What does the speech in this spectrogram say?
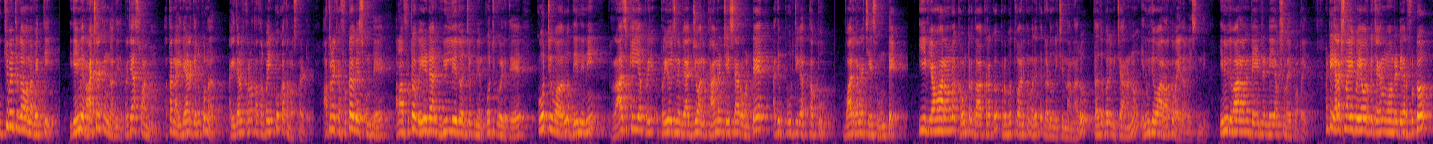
ముఖ్యమంత్రిగా ఉన్న వ్యక్తి ఇదేమీ రాచరికం కాదు ఇది ప్రజాస్వామ్యం. అతను ఐదేళ్ళకి ఎన్నుకున్నారు. ఐదేళ్ళ తర్వాత అతనిపై ఇంకొక అతను వస్తాడు. అతను యొక్క ఫోటో వేసుకుంటే అలా ఫోటో వేయడానికి వీల్లేదు అని చెప్పి నేను కోర్టుకు వెళితే కోర్టు వారు దీనిని రాజకీయ ప్రయో ప్రయోజన వ్యాజ్యం అని కామెంట్ చేశారు అంటే అది పూర్తిగా తప్పు. వారు కనుక చేసి ఉంటే. ఈ వ్యవహారంలో కౌంటర్ దాఖలకు ప్రభుత్వానికి మరింత గడువునిచ్చిందన్నారు. తదుపరి విచారణను ఎనిమిది వారాలకు వాయిదా వేసింది. ఎనిమిది వారాలంటే ఏంటంటే ఎలక్షన్లు అయిపోతాయి. అంటే ఎలక్షన్ అయిపోయే వరకు జగన్మోహన్ రెడ్డి గారి ఫోటో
